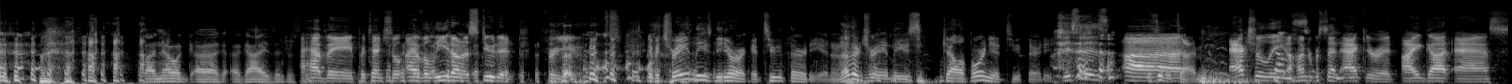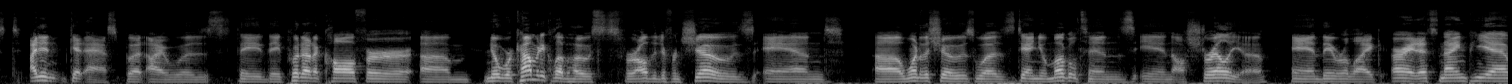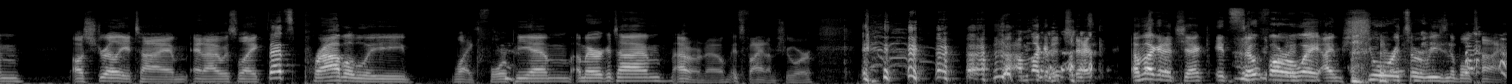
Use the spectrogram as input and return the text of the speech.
I know a, a, a guy is interested. I have a potential. I have a lead on a student for you. if a train leaves New York at 2:30 and another train leaves California at 2:30, This is uh, time. actually 100% accurate. I got asked. I didn't get asked, but I was. They they put out a call for um, no, we're comedy club hosts for all the different shows, and uh, one of the shows was Daniel Muggleton's in Australia, and they were like, "All right, that's 9 p.m. Australia time," and I was like, "That's probably." Like 4 p.m. America time. I don't know. It's fine, I'm sure. I'm not gonna check. I'm not gonna check. It's so far away. I'm sure it's a reasonable time.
